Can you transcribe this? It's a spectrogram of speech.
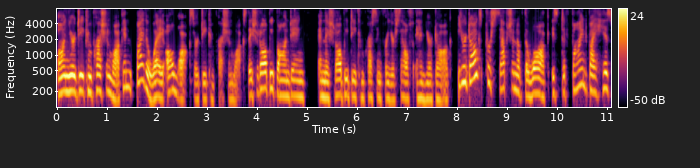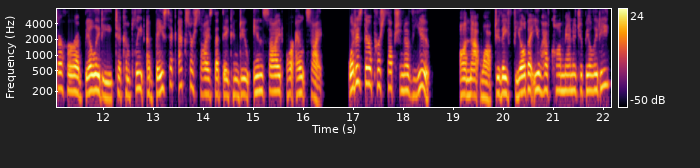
on your decompression walk? And by the way, all walks are decompression walks. They should all be bonding and they should all be decompressing for yourself and your dog. Your dog's perception of the walk is defined by his or her ability to complete a basic exercise that they can do inside or outside. What is their perception of you on that walk? Do they feel that you have calm manageability?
